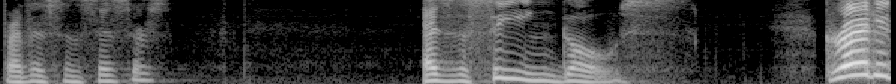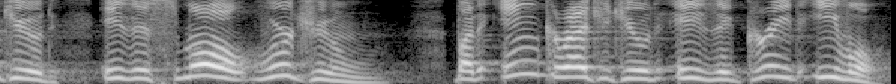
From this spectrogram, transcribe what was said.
Brothers and sisters, as the saying goes, gratitude is a small virtue, but ingratitude is a great evil.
